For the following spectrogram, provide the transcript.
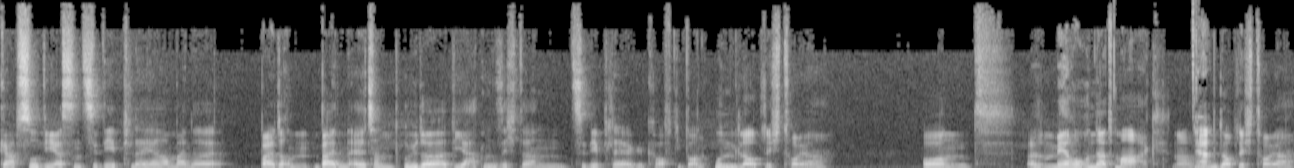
gab es so die ersten CD-Player. Meine beiden, beiden älteren Brüder, die hatten sich dann CD-Player gekauft, die waren unglaublich teuer. Und also mehrere hundert Mark. Ne? Ja. Unglaublich teuer.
